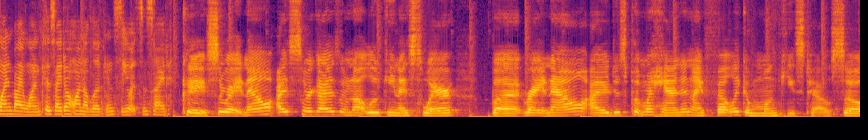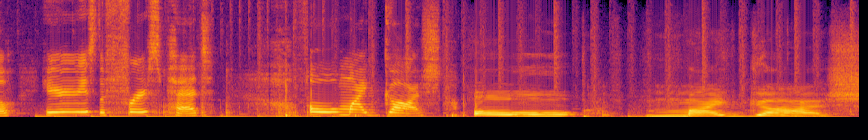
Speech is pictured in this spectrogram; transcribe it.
one by one because I don't want to look and see what's inside. Okay, so right now, I swear guys, I'm not looking, I swear. But right now, I just put my hand in, I felt like a monkey's tail. So here is the first pet. Oh my gosh. Oh my gosh.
